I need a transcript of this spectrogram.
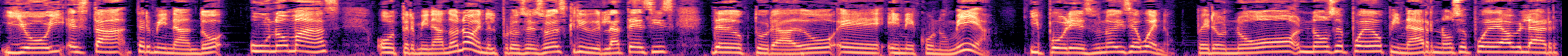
y hoy está terminando uno más o terminando no en el proceso de escribir la tesis de doctorado eh, en economía. Y por eso uno dice, bueno, pero no, no se puede opinar, no se puede hablar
